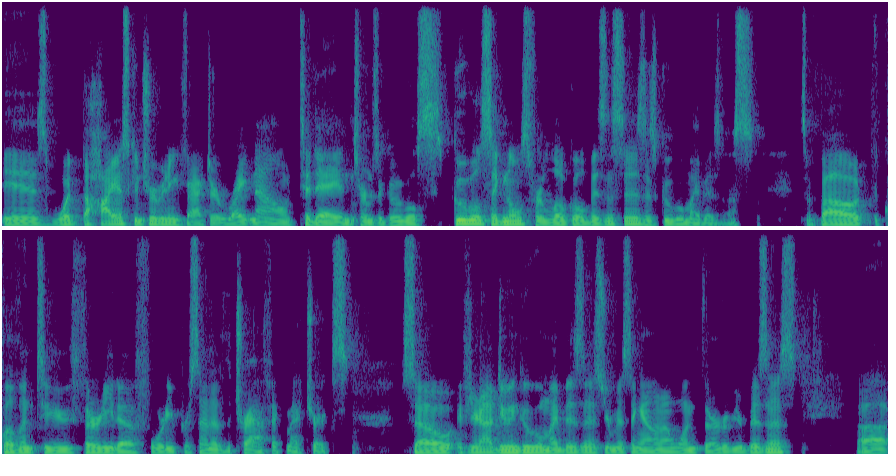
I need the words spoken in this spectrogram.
is what the highest contributing factor right now today in terms of Google Google signals for local businesses is Google My Business. It's about equivalent to 30 to 40% of the traffic metrics. So if you're not doing Google My Business, you're missing out on one third of your business. Uh,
